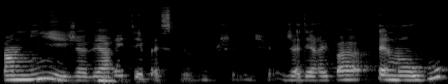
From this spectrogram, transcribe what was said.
pain de mie, et j'avais mmh. arrêté parce que j'adhérais pas tellement au goût.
